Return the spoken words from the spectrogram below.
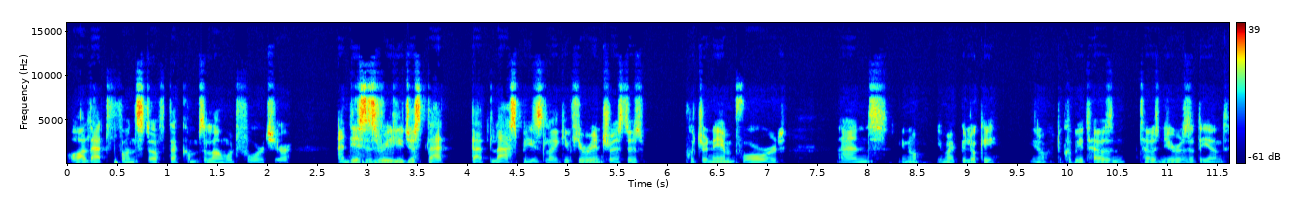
All that fun stuff that comes along with fourth year. And this is really just that that last piece. Like if you're interested, put your name forward, and you know you might be lucky. You know there could be a thousand thousand euros at the end.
